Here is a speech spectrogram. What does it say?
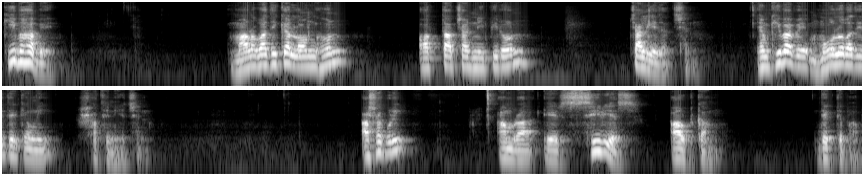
কীভাবে মানবাধিকার লঙ্ঘন, অত্যাচার নিপীড়ন চালিয়ে যাচ্ছেন এবং কীভাবে মৌলবাদীদেরকে উনি সাথে নিয়েছেন। আশা করি আমরা এর সিরিয়াস আউটকাম দেখতে পাব।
